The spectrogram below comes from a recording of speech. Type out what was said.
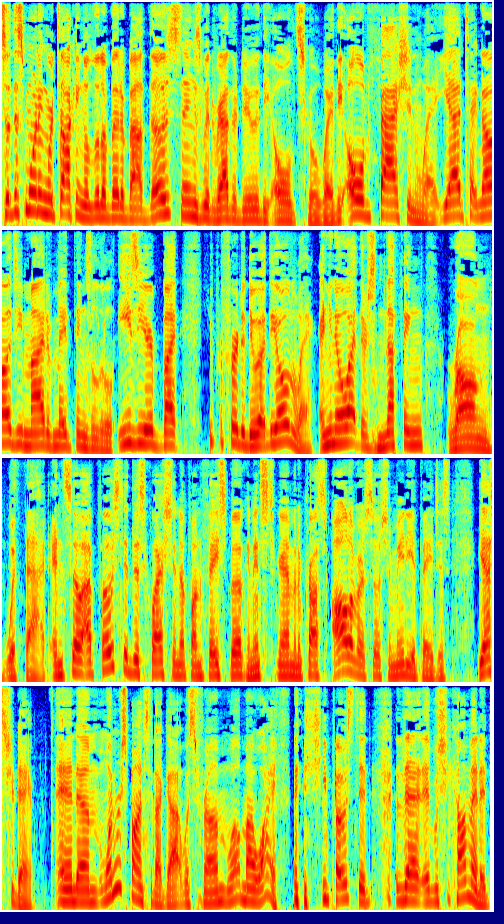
So this morning we're talking a little bit about those things we'd rather do the old school way, the old fashioned way. Yeah, technology might have made things a little easier, but you prefer to do it the old way. And you know what? There's nothing wrong with that. And so I posted this question up on Facebook and Instagram and across all of our social media pages yesterday. And um, one response that I got was from, well, my wife. she posted that, well, she commented,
